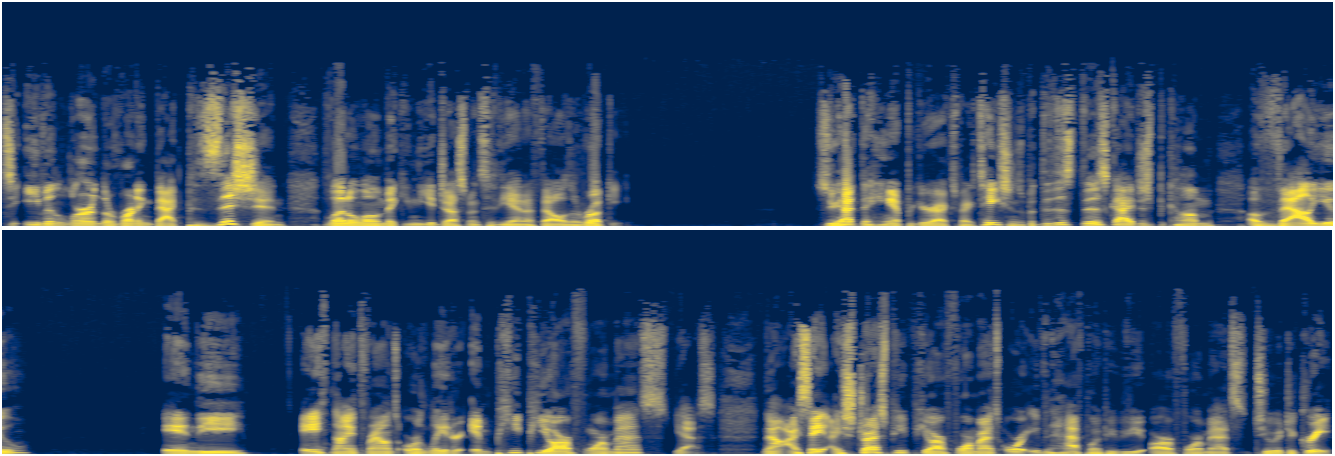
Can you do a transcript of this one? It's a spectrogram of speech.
to even learn the running back position, let alone making the adjustments to the NFL as a rookie. So you have to hamper your expectations. But did this this guy just become a value in the eighth, ninth rounds or later in PPR formats? Yes. Now I say I stress PPR formats or even half point PPR formats to a degree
